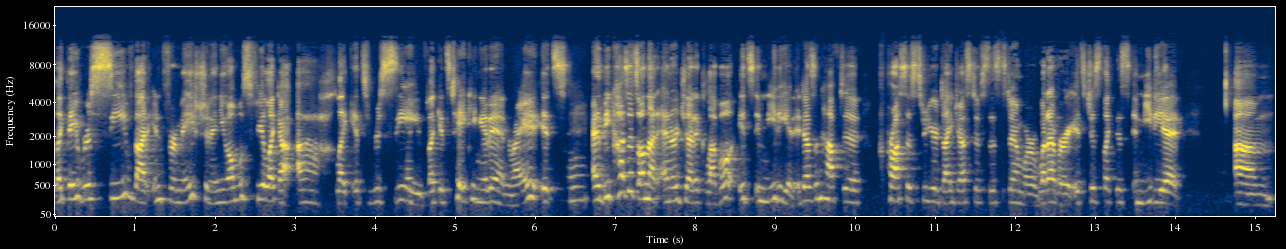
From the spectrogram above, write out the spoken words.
like they receive that information and you almost feel like a ah like it's received like it's taking it in right? It's and because it's on that energetic level it's immediate. It doesn't have to process through your digestive system or whatever. It's just like this immediate um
